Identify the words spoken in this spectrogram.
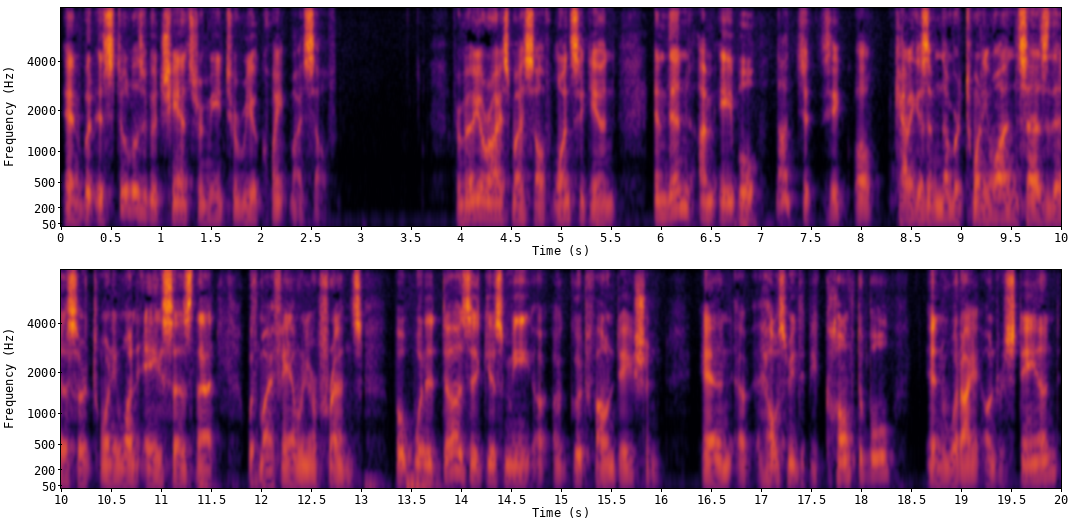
and but it still is a good chance for me to reacquaint myself familiarize myself once again and then i'm able not to say well catechism number 21 says this or 21a says that with my family or friends. But what it does it gives me a, a good foundation and uh, helps me to be comfortable in what I understand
